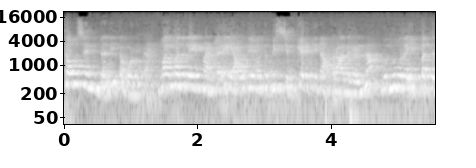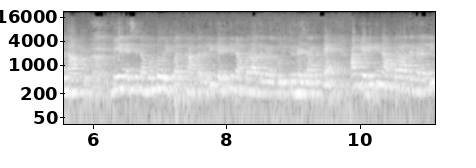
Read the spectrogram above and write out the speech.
ತೌಸಂಡ್ ಅಲ್ಲಿ ತಗೊಂಡಿದ್ದಾರೆ. ಮೊದಲು ಏನ್ ಮಾಡ್ತಾರೆ? ಯಾವುದೇ ಒಂದು ಮಿಸ್ಚಿಪ್ ಕೆಡಕಿನ ಅಪರಾಧಗಳನ್ನ ಮುನ್ನೂರ ಇಪ್ಪತ್ನಾಲ್ಕು ಬಿ ಎನ್ ಎಸ್ ಮುನ್ನೂರ ಇಪ್ಪತ್ನಾಲ್ಕರಲ್ಲಿ ಕೆಡಕಿನ ಅಪರಾಧಗಳ ಕುರಿತು ಹೇಳಲಾಗುತ್ತೆ. ಆ ಕೆಡಕಿನ ಅಪರಾಧಗಳಲ್ಲಿ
